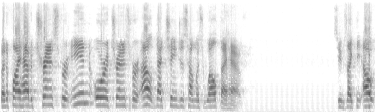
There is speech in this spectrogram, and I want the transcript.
But if I have a transfer in or a transfer out, that changes how much wealth I have. Seems like the out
